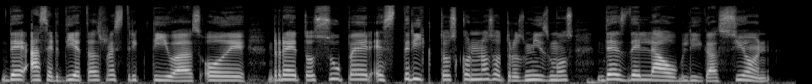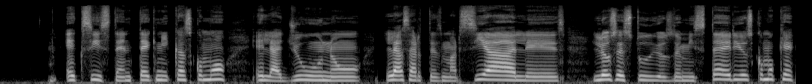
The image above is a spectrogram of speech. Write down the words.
de hacer dietas restrictivas o de retos súper estrictos con nosotros mismos desde la obligación. Existen técnicas como el ayuno, las artes marciales, los estudios de misterios, como que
